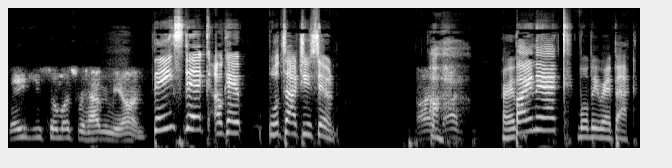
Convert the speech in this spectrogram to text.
Thank you so much for having me on. Thanks, Nick. Okay, we'll talk to you soon. All right, bye. All right. Bye, Nick. We'll be right back.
